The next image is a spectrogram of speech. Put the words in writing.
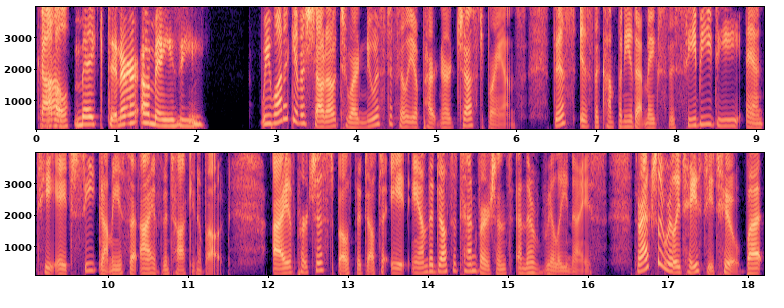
Gobble. Make dinner amazing. We want to give a shout out to our newest affiliate partner, Just Brands. This is the company that makes the CBD and THC gummies that I have been talking about. I have purchased both the Delta 8 and the Delta 10 versions, and they're really nice. They're actually really tasty too, but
